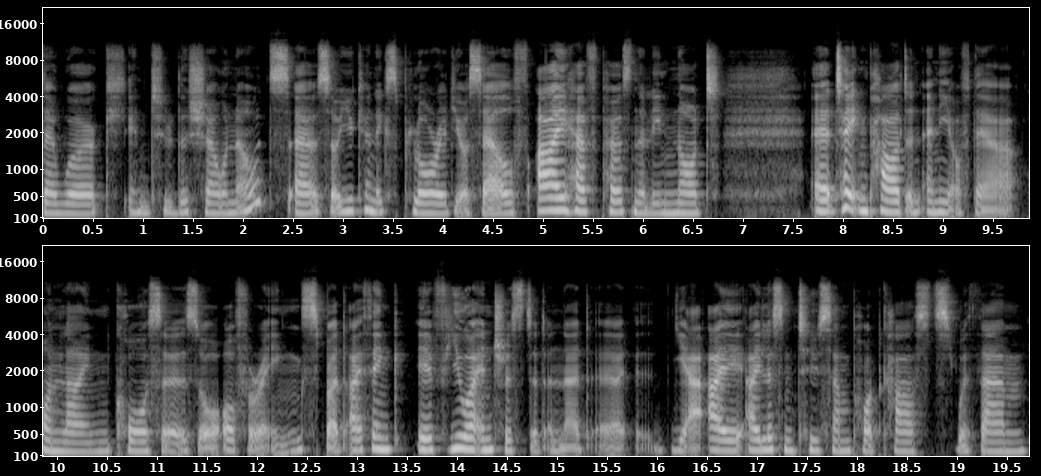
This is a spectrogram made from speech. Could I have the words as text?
their work into the show notes, uh, so you can explore it yourself. I have personally not uh, taken part in any of their online courses or offerings. But I think if you are interested in that, uh, yeah, I, I listened to some podcasts with them,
